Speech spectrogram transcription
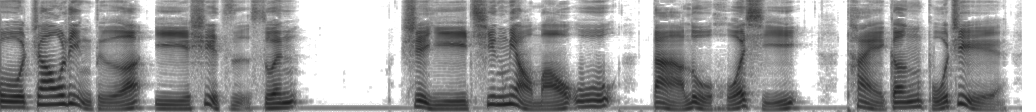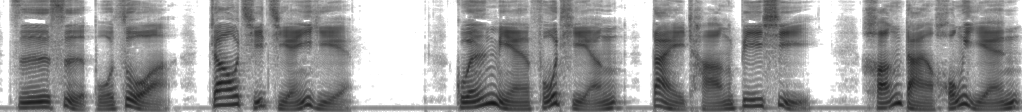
故昭令德以示子孙，是以清庙茅屋，大路活习，太庚不至，姿祀不作，昭其简也。衮冕浮挺，带长逼细，横胆红颜，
